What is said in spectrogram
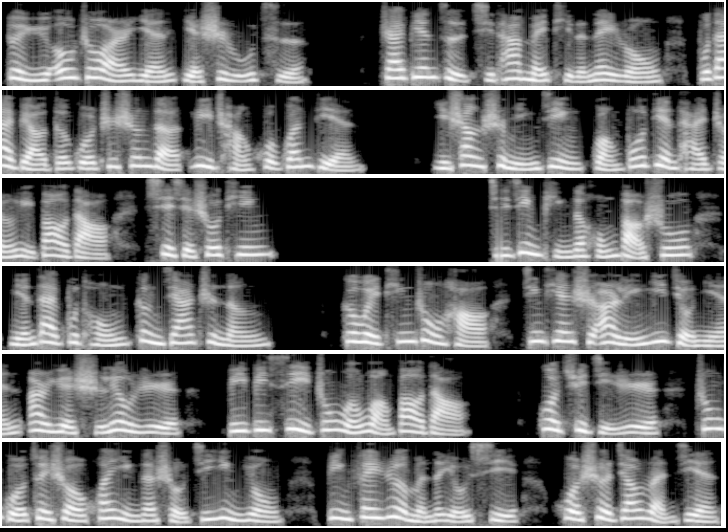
对于欧洲而言也是如此。摘编自其他媒体的内容，不代表德国之声的立场或观点。以上是明镜广播电台整理报道，谢谢收听。习近平的红宝书，年代不同，更加智能。各位听众好，今天是二零一九年二月十六日。BBC 中文网报道，过去几日，中国最受欢迎的手机应用，并非热门的游戏或社交软件，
